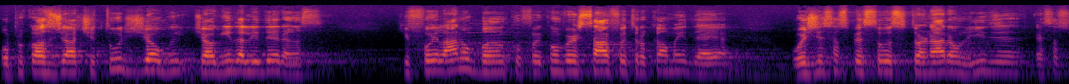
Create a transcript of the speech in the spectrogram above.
ou por causa de uma atitude de alguém da liderança, que foi lá no banco, foi conversar, foi trocar uma ideia, hoje essas pessoas se tornaram líderes, essas,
